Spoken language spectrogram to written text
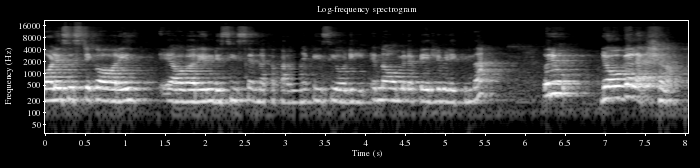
പോളിസിസ്റ്റിക് ഓവറിയൻ ഓവറിയൻ ഡിസീസ് എന്നൊക്കെ പറഞ്ഞ് പി സി ഒ ഡി എന്ന ഓമിന പേരിൽ വിളിക്കുന്ന ഒരു രോഗലക്ഷണം.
